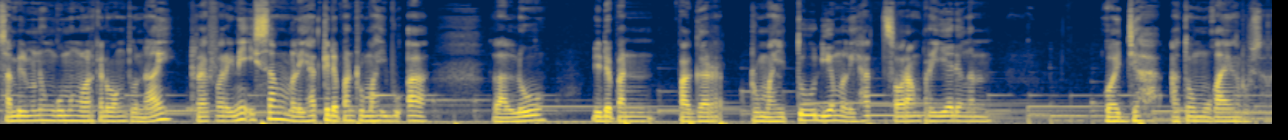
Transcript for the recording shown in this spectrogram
Sambil menunggu mengeluarkan uang tunai, driver ini iseng melihat ke depan rumah Ibu A. Lalu di depan pagar rumah itu dia melihat seorang pria dengan wajah atau muka yang rusak.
